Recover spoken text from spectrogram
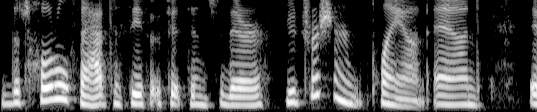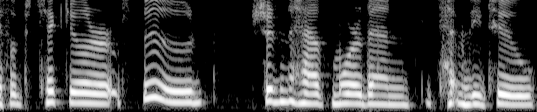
the total fat to see if it fits into their nutrition plan and if a particular food shouldn't have more than 72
